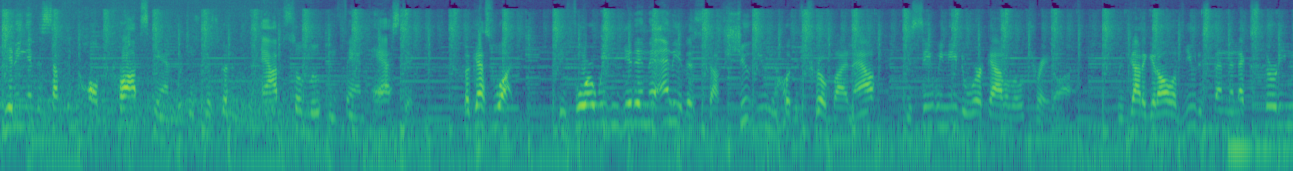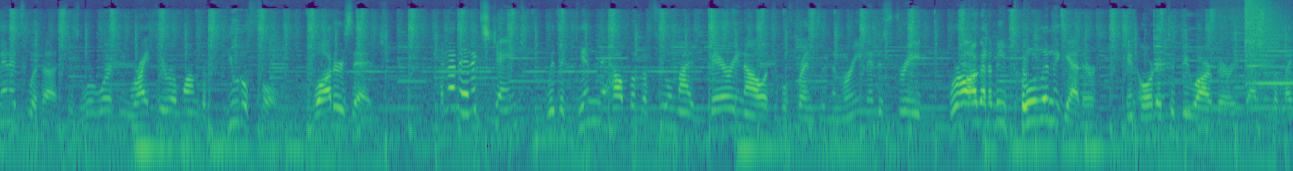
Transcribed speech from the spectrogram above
getting into something called prop scan, which is just going to be absolutely fantastic. But guess what? Before we can get into any of this stuff, shoot, you know the drill by now. You see, we need to work out a little trade-off. We've got to get all of you to spend the next 30 minutes with us as we're working right here along the beautiful water's edge. And then in exchange, with again the help of a few of my very knowledgeable friends in the marine industry, we're all going to be pooling together in order to do our very best to let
